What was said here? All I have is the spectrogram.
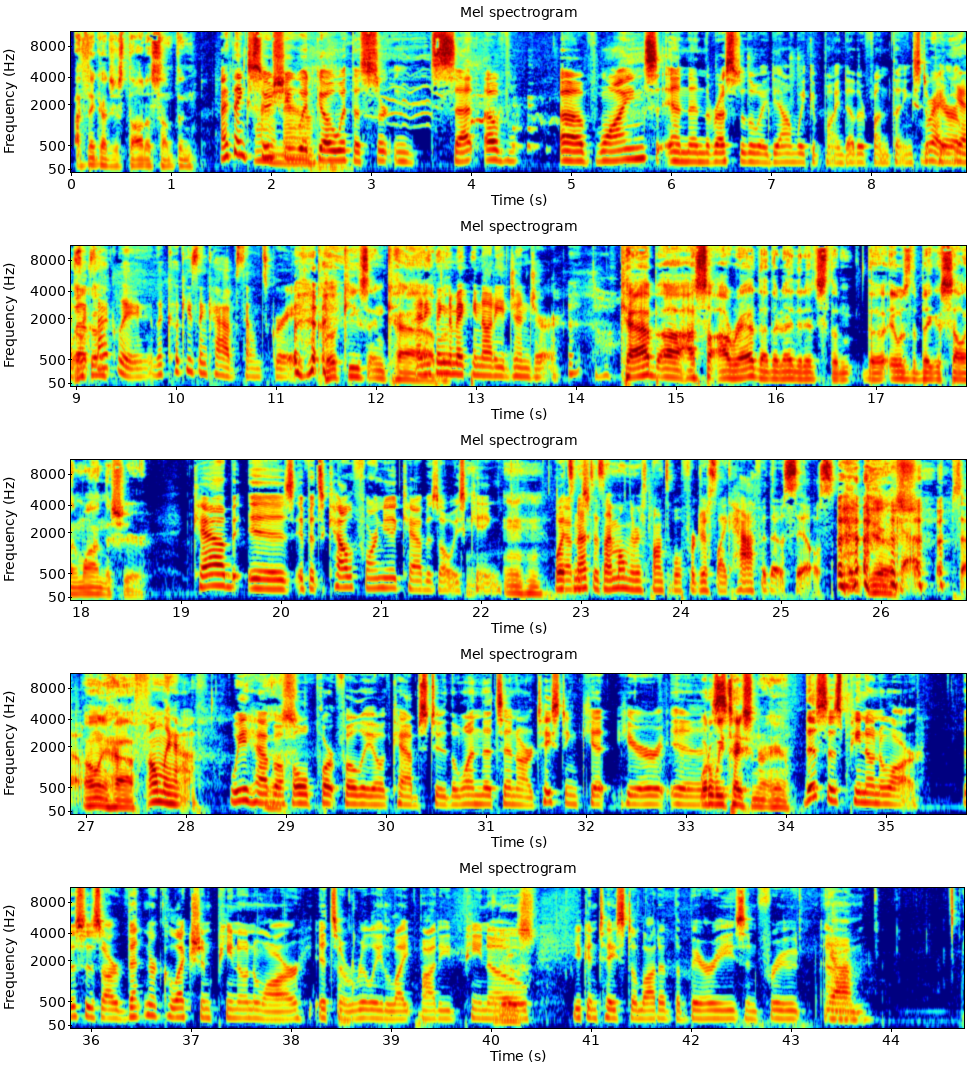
I think I just thought of something. I think sushi know. would go with a certain set of of wines, and then the rest of the way down, we could find other fun things to Right. pair Yes, it with. exactly. The cookies and cab sounds great. Cookies and cab. Anything to make me not eat ginger. cab. Uh, I saw. I read the other day that it's the the it was the biggest selling wine this year. Cab is if it's California, cab is always king. Mm-hmm. What's Cab is- nuts is I'm only responsible for just like half of those sales. Yes, cab. So only half. only half. We have Yes. a whole portfolio of cabs too. The one that's in our tasting kit here is What are we tasting right here? This is Pinot Noir. This is our Vintner Collection Pinot Noir. It's a really light bodied Pinot. is. You can taste a lot of the berries and fruit. Yeah. Um,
